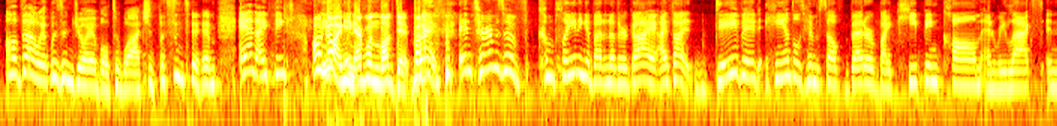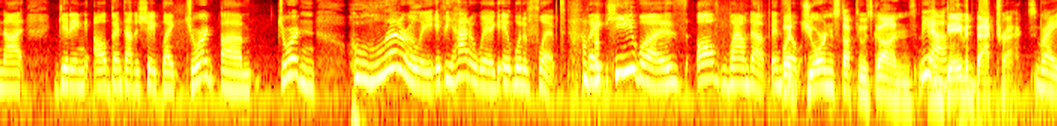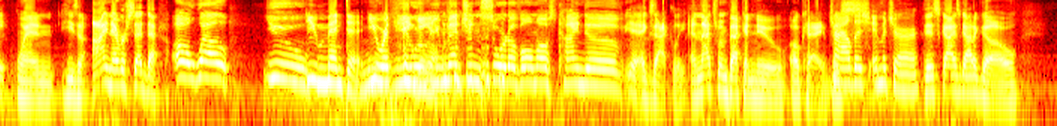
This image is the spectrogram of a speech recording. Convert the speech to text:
Although it was enjoyable to watch and listen to him, and I think Oh no, in- I mean in- everyone loved it, but Right. In terms of complaining about another guy, I thought David handled himself better by keeping calm and relaxed and not getting all bent out of shape like Jordan. Um, Jordan, who literally, if he had a wig, it would have flipped. Like he was all wound up, and But so Jordan stuck to his guns, Yeah. and David backtracked right. when he said, "I never said that." Oh well, you you meant it. You were you, thinking you it. mentioned sort of, almost, kind of, yeah, exactly. And that's when Becca knew, okay, this, Childish, immature. this guy's got to go.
